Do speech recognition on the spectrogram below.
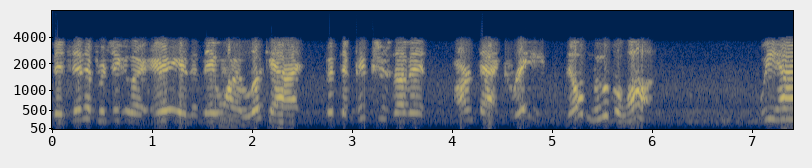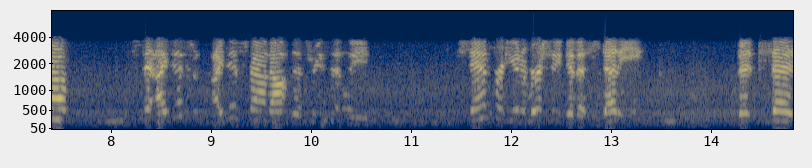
that's in a particular area that they want to look at, but the pictures of it aren't that great, they'll move along. We have, I just I just found out this recently. Stanford University did a study that says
